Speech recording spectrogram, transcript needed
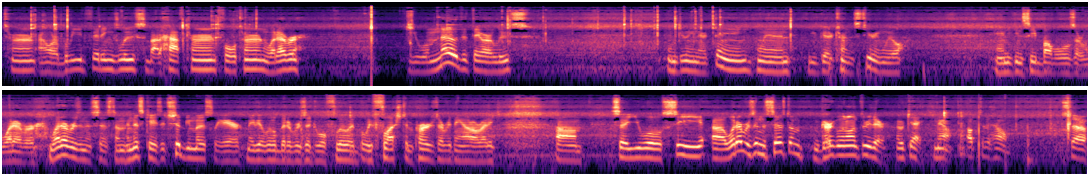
turn our bleed fittings loose, about a half turn, full turn, whatever. You will know that they are loose and doing their thing when you go to turn the steering wheel and you can see bubbles or whatever, whatever's in the system. In this case, it should be mostly air, maybe a little bit of residual fluid, but we flushed and purged everything out already. Um, so you will see uh, whatever's in the system gurgling on through there. Okay, now up to the helm. So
